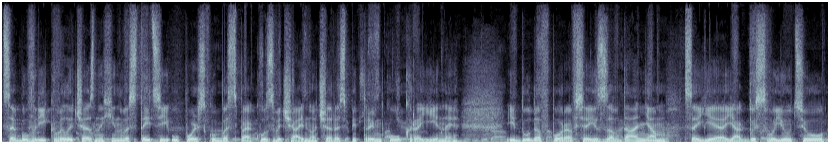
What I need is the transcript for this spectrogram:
Це був рік величезних інвестицій у польську безпеку, звичайно, через підтримку України. І Дуда впорався із завданням. Це є якби свою цю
